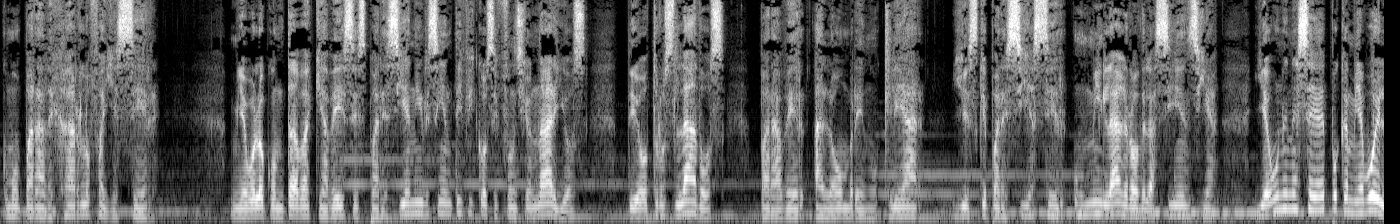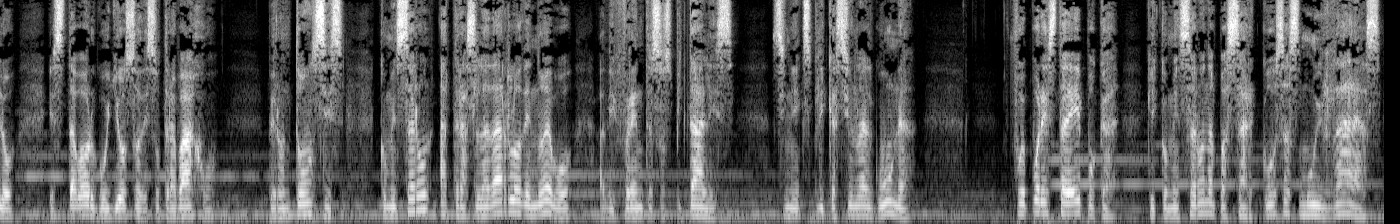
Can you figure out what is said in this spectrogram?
como para dejarlo fallecer. Mi abuelo contaba que a veces parecían ir científicos y funcionarios de otros lados para ver al hombre nuclear, y es que parecía ser un milagro de la ciencia, y aún en esa época mi abuelo estaba orgulloso de su trabajo. Pero entonces comenzaron a trasladarlo de nuevo a diferentes hospitales, sin explicación alguna. Fue por esta época que comenzaron a pasar cosas muy raras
